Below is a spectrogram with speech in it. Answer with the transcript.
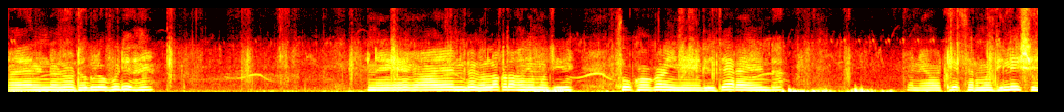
આ એંડાનો ઢગલો પડ્યો છે અને આ એંડાના લકડા એમાંથી ચોખા કરીને લીધા રહ્યા અંડા અને હવે ઠેસરમાંથી લેશે.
